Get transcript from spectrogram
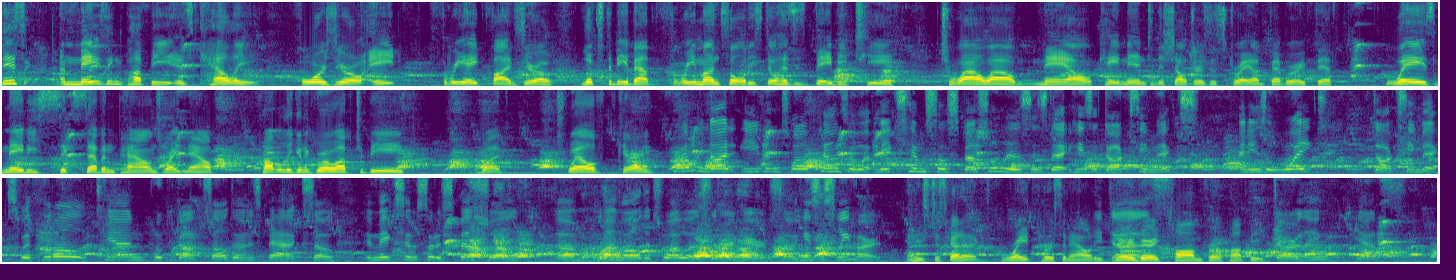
This amazing puppy is Kelly, 408 3850. Looks to be about three months old. He still has his baby teeth. Chihuahua male came into the shelter as a stray on February 5th. Weighs maybe six, seven pounds right now. Probably going to grow up to be, what, 12, Carrie? Probably not even 12 pounds. And what makes him so special is, is that he's a Doxy mix, and he's a white Doxy mix with little tan polka dots all down his back. So it makes him sort of special um, among all the Chihuahuas that are here. So he's a sweetheart. And he's just got a great personality. Very, very calm for a puppy. Darling.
